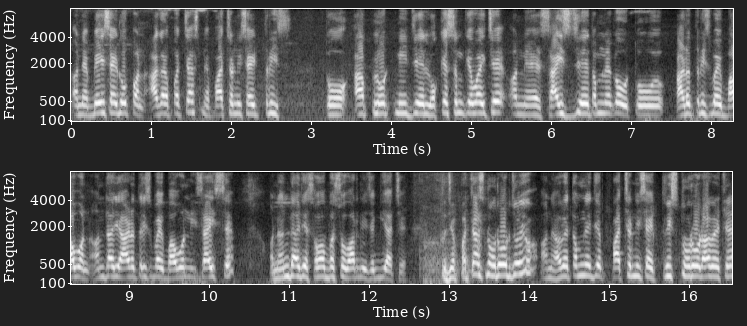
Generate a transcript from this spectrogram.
અને બે સાઈડ ઓપન આગળ પચાસ ને પાછળની સાઈડ ત્રીસ. તો આ પ્લોટની જે લોકેશન કહેવાય છે અને સાઇઝ જે તમને કહું તો આડત્રીસ બાય બાવન, અંદાજે આડત્રીસ બાય બાવનની સાઇઝ છે અને અંદાજે સવા બસો વારની જગ્યા છે. તો જે પચાસનો રોડ જોયો અને હવે તમને જે પાછળની સાઈડ ત્રીસનો રોડ આવે છે,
